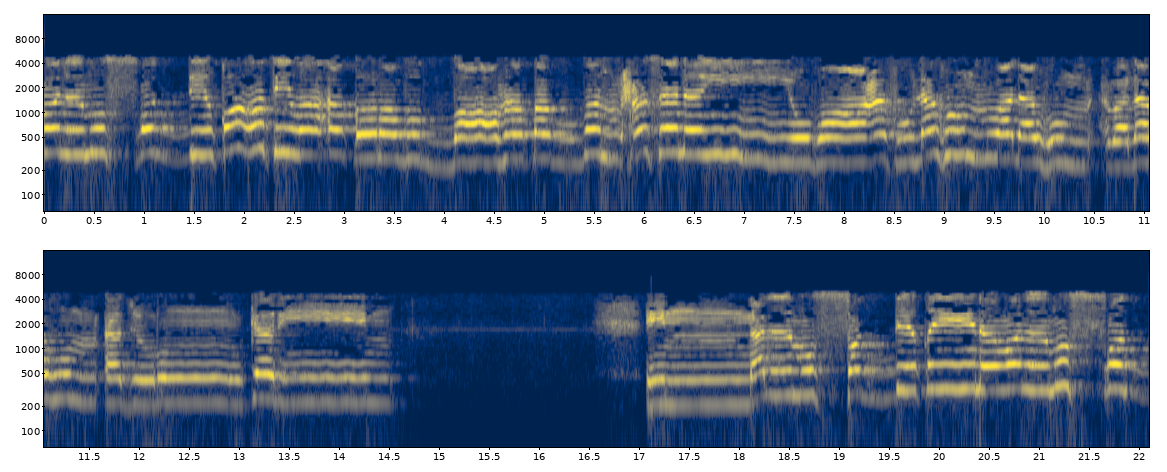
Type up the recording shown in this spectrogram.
والمصدقات وأقرضوا الله قرضا حسنا يضاعف لهم ولهم, ولهم أجر كريم إن المصدقين والمصدقات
